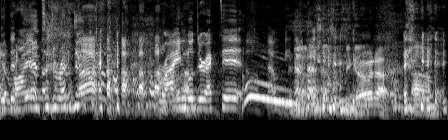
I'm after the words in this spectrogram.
get Ryan to direct it. Ryan will direct it. Oh, that would be. That would be. Throw it out.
